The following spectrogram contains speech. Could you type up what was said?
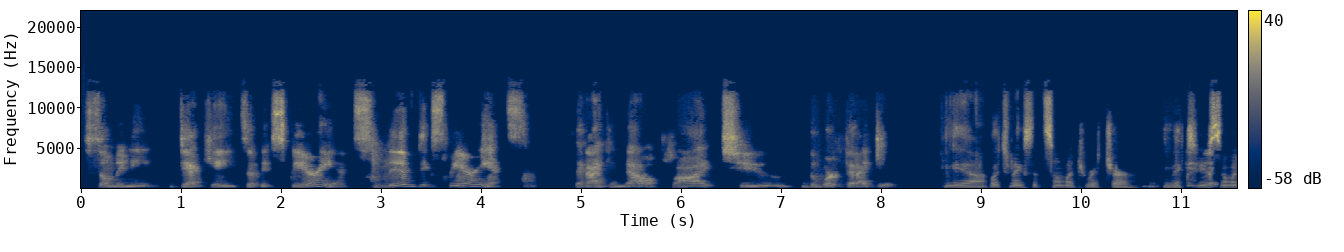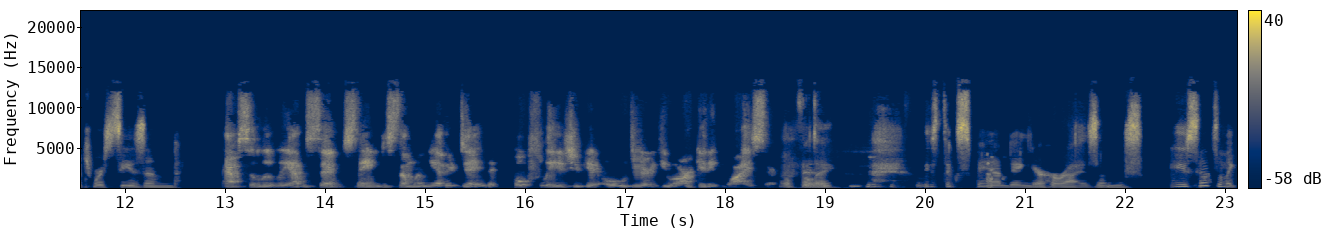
so many decades of experience, lived experience that I can now apply to the work that I do. Yeah, which makes it so much richer. It makes you so much more seasoned. Absolutely. I was saying to someone the other day that hopefully as you get older, you are getting wiser. Hopefully. At least expanding your horizons. You said something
